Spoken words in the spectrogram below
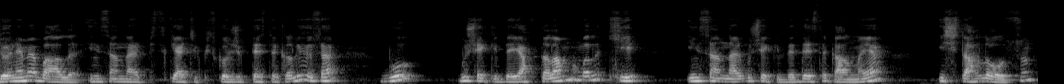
döneme bağlı insanlar psikiyatrik, psikolojik destek alıyorsa bu bu şekilde yaftalanmamalı ki insanlar bu şekilde destek almaya iştahlı olsun,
